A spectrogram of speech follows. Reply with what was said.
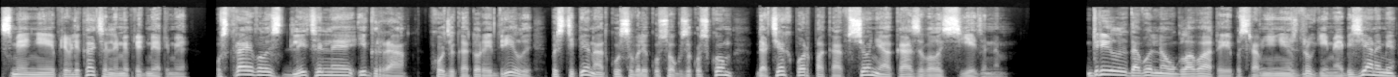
С менее привлекательными предметами устраивалась длительная игра, в ходе которой дрилы постепенно откусывали кусок за куском до тех пор, пока все не оказывалось съеденным. Дрилы довольно угловатые по сравнению с другими обезьянами,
